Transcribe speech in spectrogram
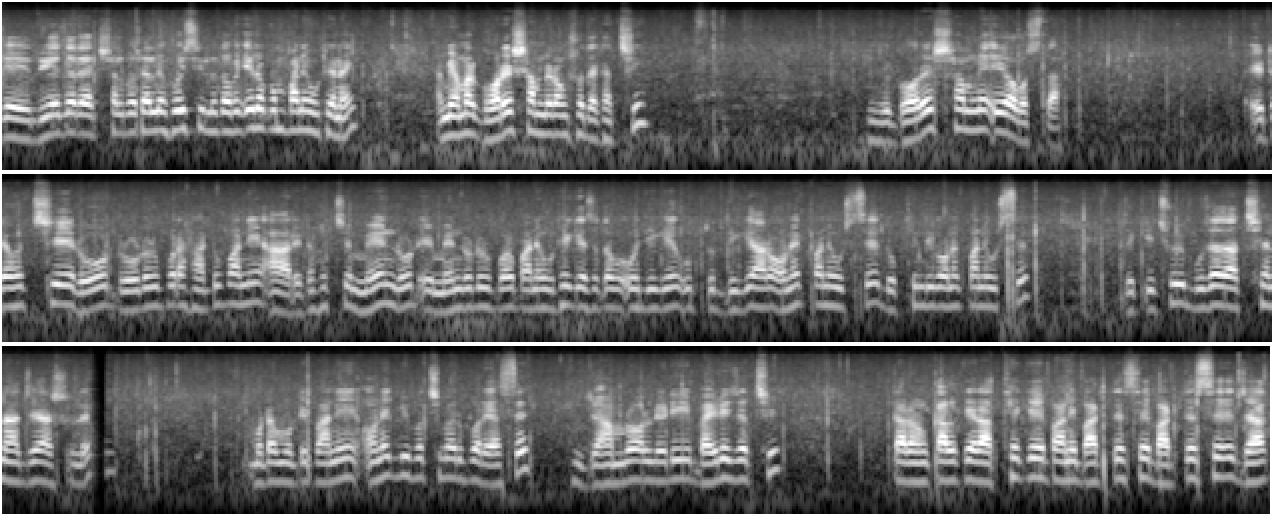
যে দুই হাজার এক সাল বা সালে হয়েছিল, তবে এরকম পানি উঠে নাই। আমি আমার ঘরের সামনের অংশ দেখাচ্ছি। যে ঘরের সামনে এই অবস্থা। এটা হচ্ছে রোড, রোডের উপরে হাঁটু পানি, আর এটা হচ্ছে মেন রোড এই মেন রোডের উপর পানি উঠে গেছে, তবে ওইদিকে উত্তর দিকে আরও অনেক পানি উঠছে, দক্ষিণ দিকে অনেক পানি উঠছে। যে কিছুই বোঝা যাচ্ছে না যে আসলে মোটামুটি পানি অনেক বিপদসীমার উপরে আছে। যে আমরা অলরেডি বাইরে যাচ্ছি। কারণ কালকে রাত থেকে পানি বাড়তেছে বাড়তেছে যাক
